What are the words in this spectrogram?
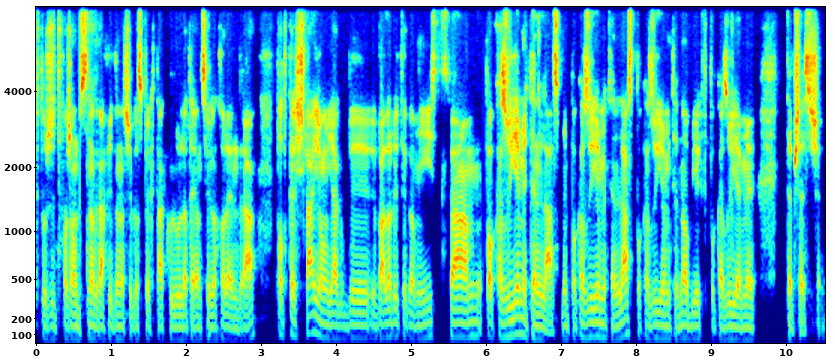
którzy tworzą scenografię do naszego spektaklu Latającego Holendra, podkreślają jakby walory tego miejsca. Pokazujemy ten las, my pokazujemy ten las, pokazujemy ten obiekt, pokazujemy tę przestrzeń.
